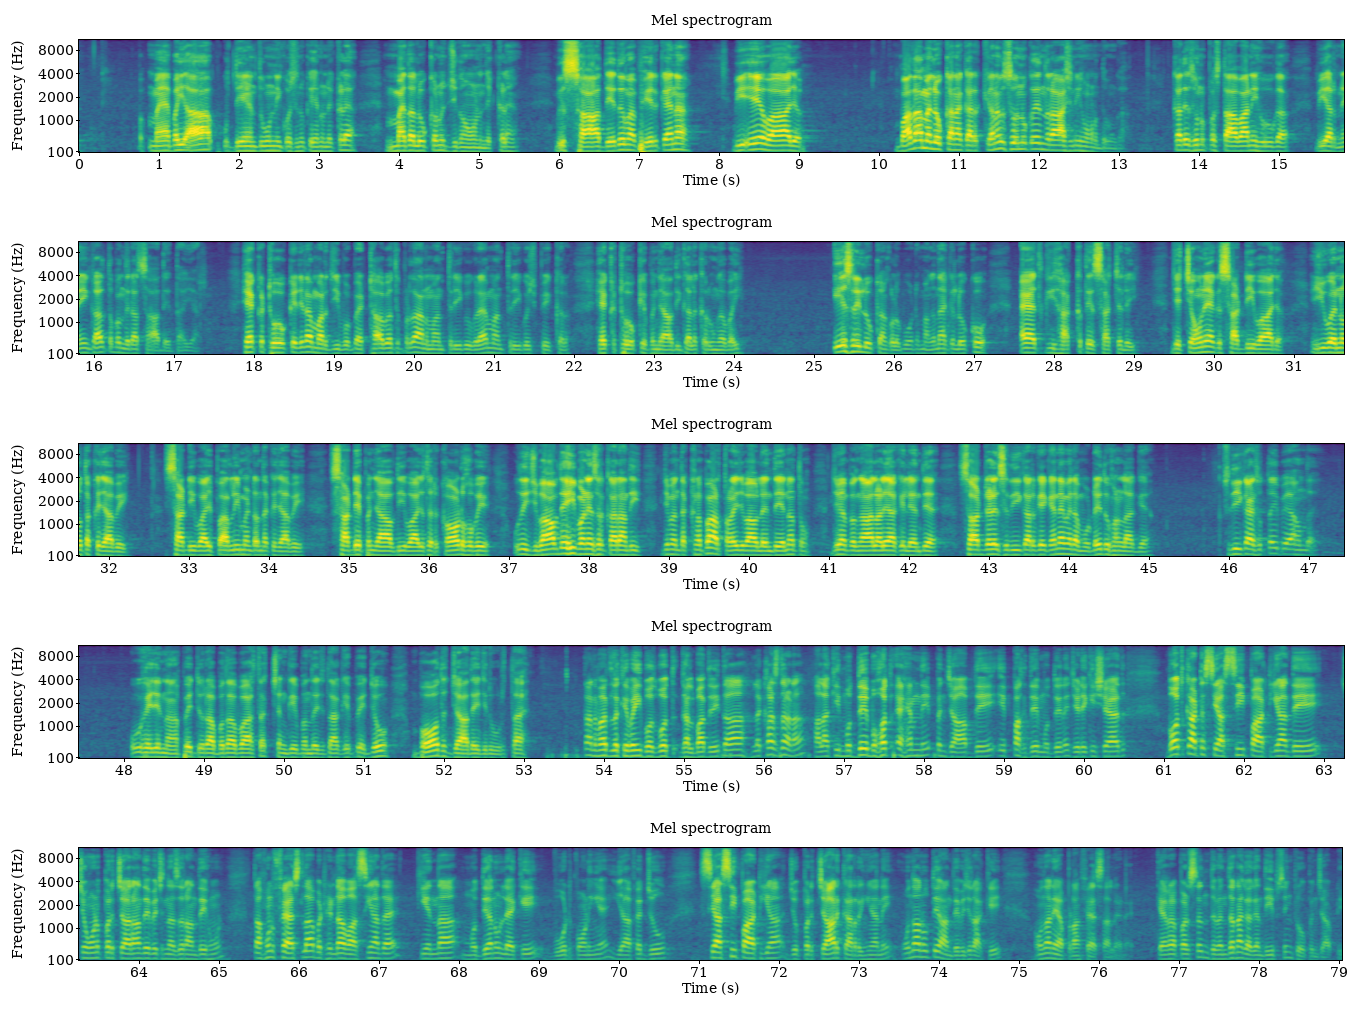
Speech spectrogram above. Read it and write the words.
ਮੈਂ ਬਈ ਆ ਦੇਣ ਦੂਣ ਨਹੀਂ ਕੁਛ ਨੂੰ ਕਿਸੇ ਨੂੰ ਨਿਕਲਿਆ। ਮੈਂ ਤਾਂ ਲੋਕਾਂ ਨੂੰ ਜਗਾਉਣ ਨਿਕਲਿਆ। ਵੀ ਸਾਥ ਦੇ ਦਿਓ, ਮੈਂ ਫੇਰ ਕਹਿਣਾ ਵੀ ਇਹ ਆਵਾਜ਼ ਵਾਦਾ ਮੈਂ ਲੋਕਾਂ ਨਾਲ ਕਰਕੇ ਨਾ ਵੀ ਤੁਹਾਨੂੰ ਕਦੇ ਨਿਰਾਸ਼ ਨਹੀਂ ਹੋਣ ਦਊਂਗਾ। ਕਦੇ ਤੁਹਾਨੂੰ ਪਛਤਾਵਾ ਨਹੀਂ ਹੋਊਗਾ ਵੀ ਯਾਰ ਨਹੀਂ, ਗਲਤ ਬੰਦੇ ਦਾ ਸਾਥ ਦਿੱਤਾ ਯਾਰ। ਹਿੱਕ ਠੋਕ ਕੇ ਜਿਹੜਾ ਮਰਜ਼ੀ ਬੈਠਾ ਹੋਵੇ, ਉੱਥੇ ਪ੍ਰਧਾਨ ਮੰਤਰੀ, ਕੋਈ ਗ੍ਰਹਿ ਮੰਤਰੀ, ਕੋਈ ਸਪੀਕਰ ਹਿੱਕ ਠੋਕ ਕੇ ਪੰਜਾਬ ਦੀ ਗੱਲ ਕਰੂੰਗਾ ਬਾਈ। ਇਸ ਲਈ ਲੋਕਾਂ ਕੋਲੋਂ ਵੋਟ ਮੰਗਦਾ ਕਿ ਲੋਕੋ ਐਤਕੀ ਹੱਕ ਤੇ ਸੱਚ ਲਈ। ਜੇ ਚਾਹੁੰਦੇ ਆ ਕਿ ਸਾਡੀ ਆਵਾਜ਼ ਯੂਐਨਓ ਤੱਕ ਜਾਵੇ, ਸਾਡੀ ਆਵਾਜ਼ ਪਾਰਲੀਮੈਂਟਾਂ ਤੱਕ ਜਾਵੇ, ਸਾਡੇ ਪੰਜਾਬ ਦੀ ਆਵਾਜ਼ ਉੱਥੇ ਰਿਕਾਰਡ ਹੋਵੇ, ਉਹਦੀ ਜਵਾਬਦੇਹੀ ਬਣੇ ਸਰਕਾਰਾਂ ਦੀ, ਜਿਵੇਂ ਦੱਖਣ ਭਾਰਤ ਵਾਲੇ ਜਵਾਬ ਲੈਂਦੇ ਆ ਇਹਨਾਂ ਤੋਂ, ਜਿਵੇਂ ਬੰਗਾਲ ਵਾਲੇ ਆ ਕੇ ਲੈਂਦੇ ਆ, ਸਾਡੇ ਵਾਲੇ ਸਦੀਕ ਕਰਕੇ ਕਹਿੰਦੇ ਮੇਰਾ ਮੋਢਾ ਹੀ ਦੁਖਣ ਲੱਗ ਗਿਆ। ਸਦੀਕ ਐ ਸੁੱਤਾ ਹੀ ਪਿਆ ਹੁੰਦਾ ਉਹ ਉਹੇ ਜੇ ਨਾ ਭੇਜੋ, ਰੱਬ ਦਾ ਵਾਸਤਾ ਚੰਗੇ ਬੰਦੇ ਜਿਤਾ ਕੇ ਭੇਜੋ, ਬਹੁਤ ਜ਼ਿਆਦਾ ਜ਼ਰੂਰਤ ਹੈ। ਧੰਨਵਾਦ ਲੱਖੇ ਬਾਈ ਬਹੁਤ ਬਹੁਤ ਗੱਲਬਾਤ ਲਈ ਤਾਂ ਲੱਖਾ ਸਧਾਣਾ। ਹਾਲਾਂਕਿ ਮੁੱਦੇ ਬਹੁਤ ਅਹਿਮ ਨੇ ਪੰਜਾਬ ਦੇ, ਇਹ ਭਖਦੇ ਮੁੱਦੇ ਨੇ, ਜਿਹੜੇ ਕਿ ਸ਼ਾਇਦ ਬਹੁਤ ਘੱਟ ਸਿਆਸੀ ਪਾਰਟੀਆਂ ਦੇ ਚੋਣ ਪ੍ਰਚਾਰਾਂ ਦੇ ਵਿੱਚ ਨਜ਼ਰ ਆਉਂਦੇ ਹੋਣ। ਤਾਂ ਹੁਣ ਫੈਸਲਾ ਬਠਿੰਡਾ ਵਾਸੀਆਂ ਦਾ ਹੈ ਕਿ ਇਹਨਾਂ ਮੁੱਦਿਆਂ ਨੂੰ ਲੈ ਕੇ ਵੋਟ ਪਾਉਣੀ ਹੈ ਜਾਂ ਫਿਰ ਜੋ ਸਿਆਸੀ ਪਾਰਟੀਆਂ ਜੋ ਪ੍ਰਚਾਰ ਕਰ ਰਹੀਆਂ ਨੇ, ਉਹਨਾਂ ਨੂੰ ਧਿਆਨ ਦੇ ਵਿੱਚ ਰੱਖ ਕੇ ਉਹਨਾਂ ਨੇ ਆਪਣਾ ਫੈਸਲਾ ਲੈਣਾ ਹੈ। ਕੈਮਰਾ ਪਰਸਨ ਦਵਿੰਦਰ ਨਾ ਗਗਨਦੀਪ ਸਿੰਘ, ਪ੍ਰੋ ਪੰਜਾਬ ਟੀਵੀ।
